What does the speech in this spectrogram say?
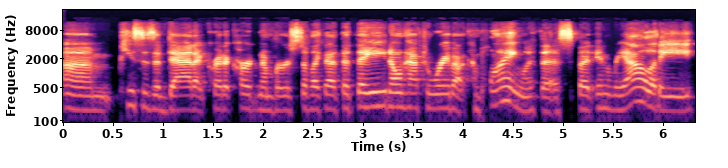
um, pieces of data credit card numbers stuff like that that they don't have to worry about complying with this but in reality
